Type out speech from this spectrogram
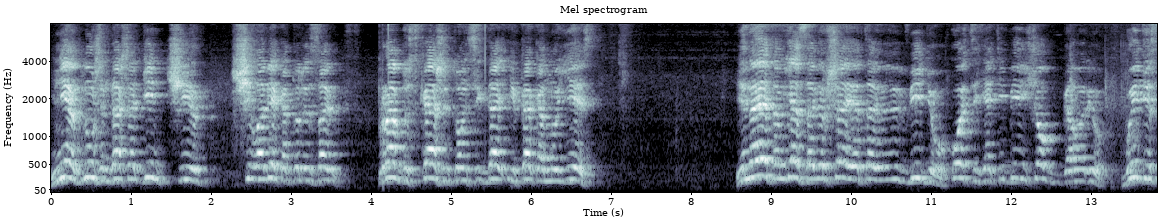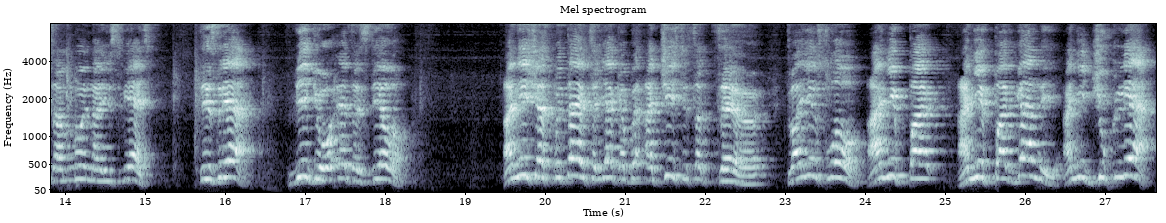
мне нужен даже один человек, который за правду скажет, он всегда и как оно есть. И на этом я завершаю это видео. Костя, я тебе еще говорю, выйди со мной на связь. Ты зря видео это сделал. Они сейчас пытаются якобы очиститься твоим словом. Они, по, они поганые, они джукля.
